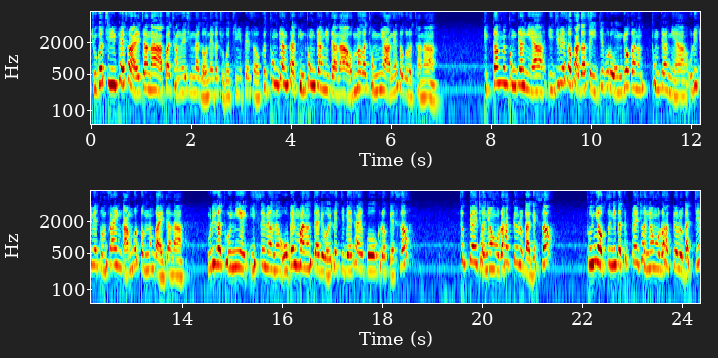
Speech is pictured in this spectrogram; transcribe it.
주거 침입해서 알잖아. 아빠 장례식 날 너네가 주거 침입해서. 그 통장 다 빈 통장이잖아. 엄마가 정리 안 해서 그렇잖아. 빚 갚는 통장이야. 이 집에서 받아서 이 집으로 옮겨가는 통장이야. 우리 집에 돈 쌓인 거 아무것도 없는 거 알잖아. 우리가 돈이 있으면은 500만 원짜리 월세집에 살고 그렇겠어? 특별 전형으로 학교를 가겠어? 돈이 없으니까 특별 전형으로 학교를 갔지?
